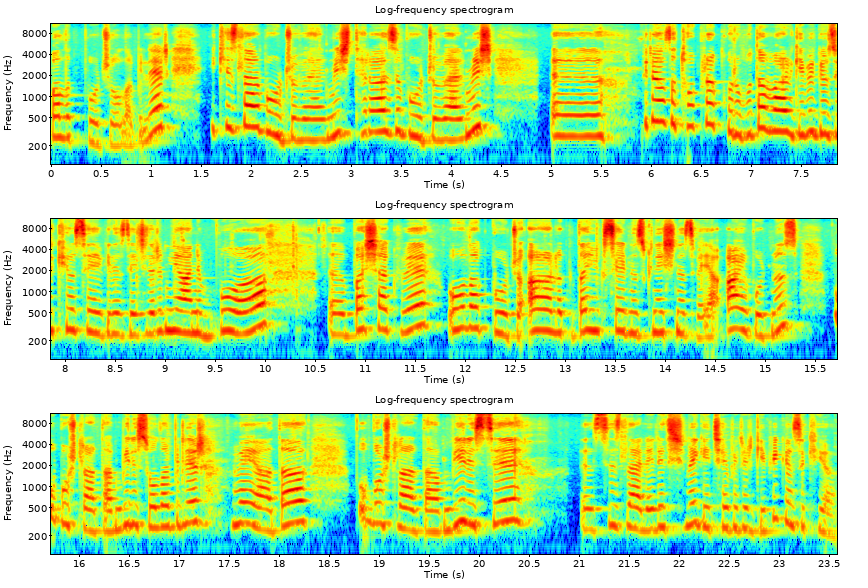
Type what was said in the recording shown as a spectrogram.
balık burcu olabilir. İkizler burcu vermiş, terazi burcu vermiş. E, biraz da toprak grubu da var gibi gözüküyor sevgili izleyicilerim. Yani boğa, Başak ve Oğlak Burcu ağırlıklı yükseliniz, güneşiniz veya ay burcunuz bu burçlardan birisi olabilir veya da bu burçlardan birisi e, sizlerle iletişime geçebilir gibi gözüküyor.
